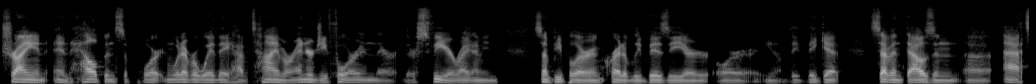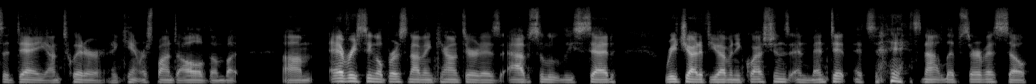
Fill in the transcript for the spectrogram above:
try and, and help and support in whatever way they have time or energy for in their their sphere right i mean some people are incredibly busy or or you know they, they get 7000 uh ats a day on twitter i can't respond to all of them but um, every single person I've encountered has absolutely said, "Reach out if you have any questions," and meant it. It's it's not lip service. So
